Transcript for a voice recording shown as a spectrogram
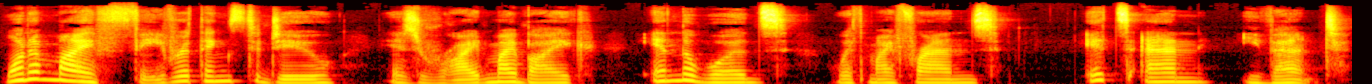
One of my favorite things to do is ride my bike in the woods with my friends. It's an event.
